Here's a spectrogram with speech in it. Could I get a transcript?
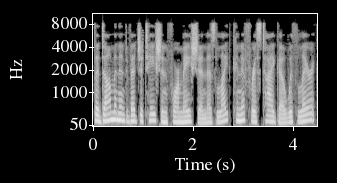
The dominant vegetation formation is light coniferous taiga with Larix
